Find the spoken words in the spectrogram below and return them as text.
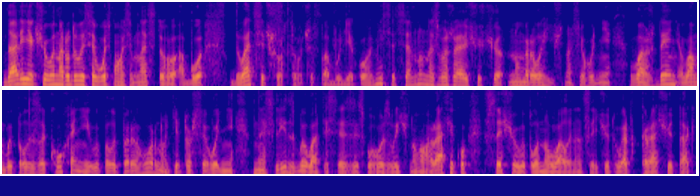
Далі, якщо ви народилися 8, 17 або 26 числа будь-якого місяця, ну незважаючи, що нумерологічно сьогодні ваш день, вам випали закохані і випали перегорнуті. Тож сьогодні не слід збиватися зі свого звичного графіку. Все, що ви планували на цей четвер, краще так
